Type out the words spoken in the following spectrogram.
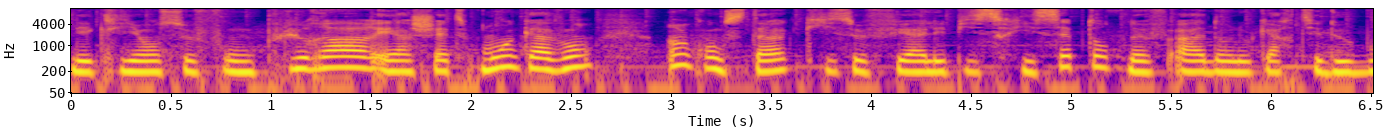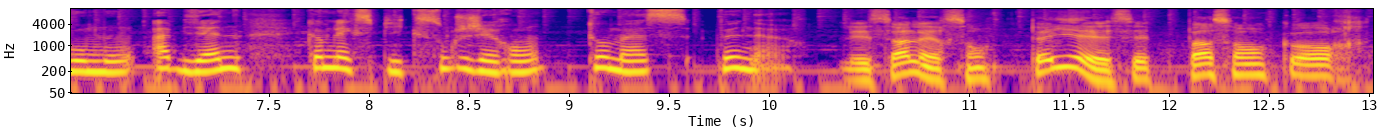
Les clients se font plus rares et achètent moins qu'avant. Un constat qui se fait à l'épicerie 79A dans le quartier de Beaumont à Bienne, comme l'explique son gérant Thomas Benner. Les salaires sont payés, c'est pas encore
